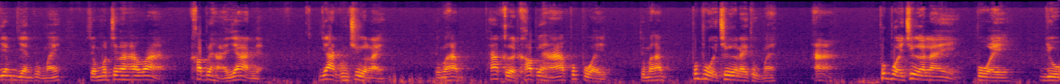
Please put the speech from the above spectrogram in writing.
เยี่ยมเยียนถูกไหมสมมติใช่ไหมครับว่า เข้าไปหาญาติเนี่ย ญาติคุณชื่ออะไรถูกไหมครับ ถ้าเกิดเข้าไปหาผู้ป่วย ถูกไหมครับ ผู้ป่วยชื่ออะไรถูกไหมอ่าผู้ป่วยชื่ออะไรป่วยอยู่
